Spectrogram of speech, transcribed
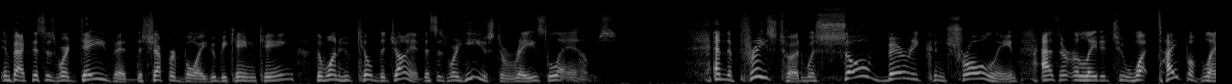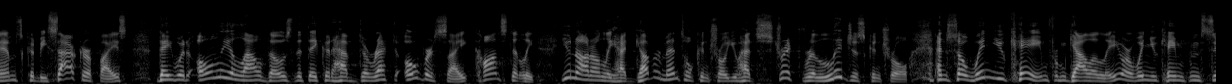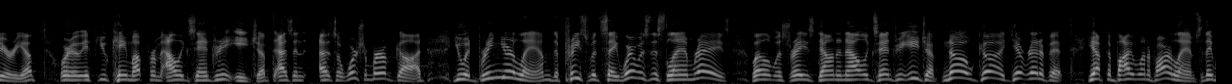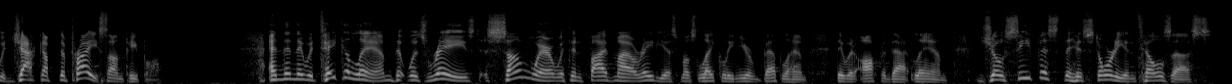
In fact, this is where David, the shepherd boy who became king, the one who killed the giant, this is where he used to raise lambs. And the priesthood was so very controlling as it related to what type of lambs could be sacrificed, they would only allow those that they could have direct oversight constantly. You not only had governmental control, you had strict religious control. And so when you came from Galilee or when you came from Syria or if you came up from Alexandria, Egypt, as, an, as a worshiper of God, you would bring your lamb. The priest would say, Where was this lamb raised? Well, it was raised down in Alexandria, Egypt. No, good, get rid of it. You have to buy one of our lambs. They would jack up the price on people. And then they would take a lamb that was raised somewhere within five mile radius, most likely near Bethlehem. They would offer that lamb. Josephus, the historian, tells us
